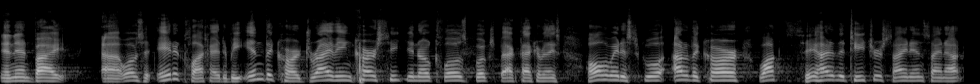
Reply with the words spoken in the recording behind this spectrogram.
And then by, uh, what was it, 8 o'clock, I had to be in the car, driving, car seat, you know, clothes, books, backpack, everything, all the way to school, out of the car, walk, say hi to the teacher, sign in, sign out.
